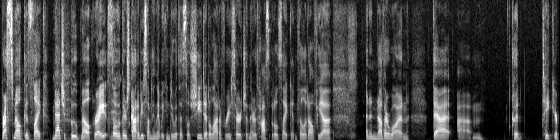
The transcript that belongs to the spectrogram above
breast milk is like magic boob milk right so Yeah. there's got to be something that we can do with this so she did a lot of research and there's hospitals like in philadelphia and another one that um, could take your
